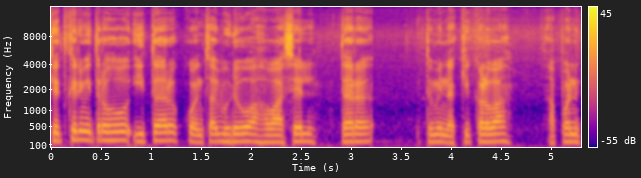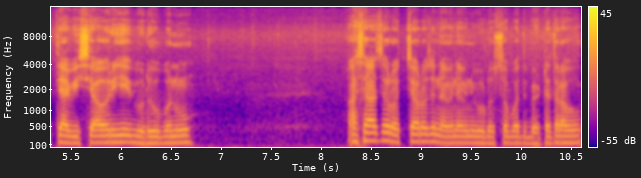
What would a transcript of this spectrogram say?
शेतकरी मित्र हो इतर कोणता व्हिडिओ हवा असेल तर तुम्ही नक्की कळवा. आपण त्या विषयावरही व्हिडिओ बनवू. अशाच रोजच्या रोज नवीन नवीन व्हिडिओसोबत भेटत राहू.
